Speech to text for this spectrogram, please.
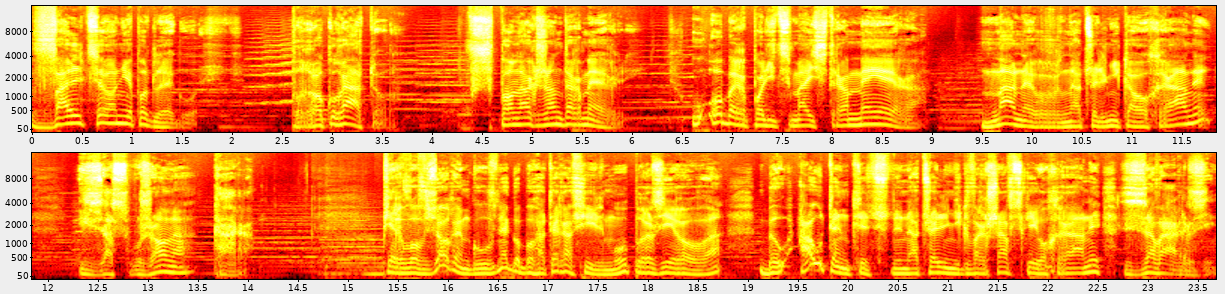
w walce o niepodległość, prokurator, w szponach żandarmerii, u oberpolicmajstra Meyera, manewr naczelnika ochrany i zasłużona kara. Pierwowzorem głównego bohatera filmu, Prozierowa, był autentyczny naczelnik warszawskiej ochrany Zawarzin.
